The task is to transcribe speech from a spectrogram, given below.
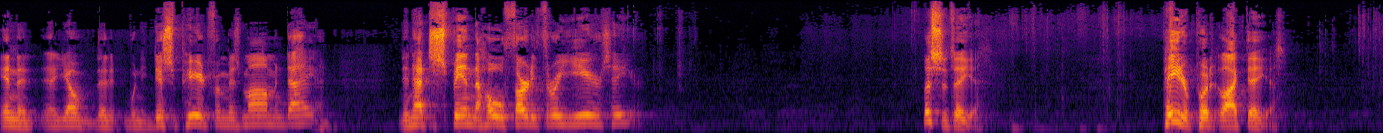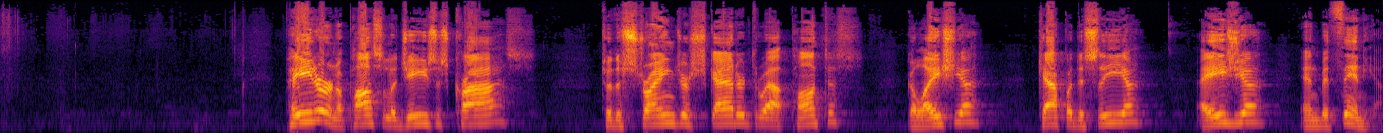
in the, uh, you know, that when he disappeared from his mom and dad? Didn't have to spend the whole 33 years here. Listen to you. Peter put it like this Peter, an apostle of Jesus Christ, to the strangers scattered throughout Pontus, Galatia, Cappadocia, Asia, and Bithynia.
